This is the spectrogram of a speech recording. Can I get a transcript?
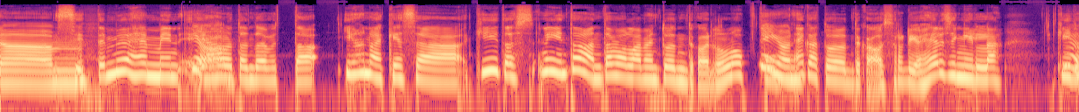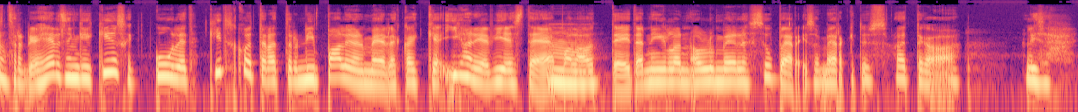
Ähm, sitten myöhemmin joo. ja halutaan toivottaa ihanaa kesää. Kiitos. Niin, tämä on tavallaan meidän tuotantokauden loppu. Niin on. Eka tuotantokausi Radio Helsingillä. Kiitos joo. Radio Helsinki. Kiitos kaikki kuulijat. Kiitos kun olette niin paljon meille kaikkia ihania viestejä ja mm. palautteita. Niillä on ollut meille super iso merkitys. Laittakaa lisää.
